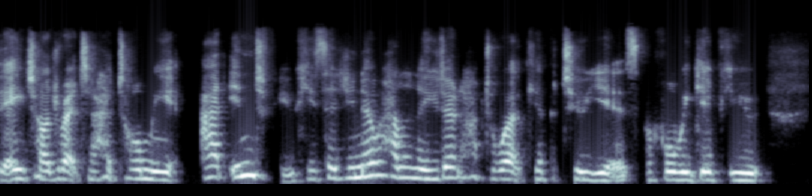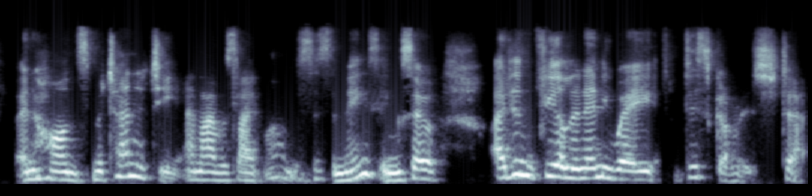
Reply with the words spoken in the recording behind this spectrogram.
the HR director had told me at interview, he said, You know, Helena, you don't have to work here for two years before we give you enhanced maternity. And I was like, Wow, this is amazing. So I didn't feel in any way discouraged to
